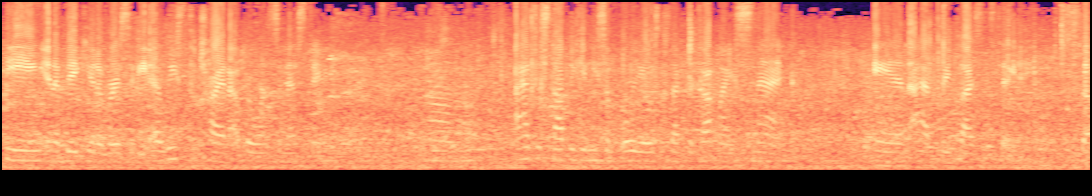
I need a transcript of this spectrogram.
being in a big university, at least to try it out for one semester. Um, I had to stop and get me some Oreos because I forgot my snack. And I have three classes today. So,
